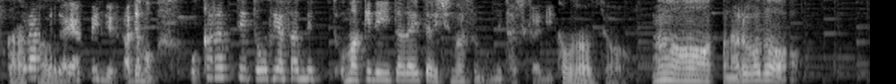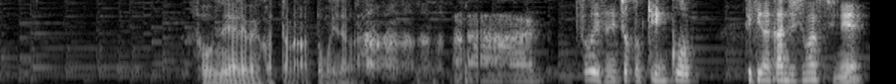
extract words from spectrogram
おかららパウダー。安いんですかあでも、おからって豆腐屋さんでおまけでいただいたりしますもんね、確かに。そうなんですよ。うん、うんなるほど。そういうのやればよかったなと思いながら。ああ、そうですね。ちょっと健康的な感じしますしね。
